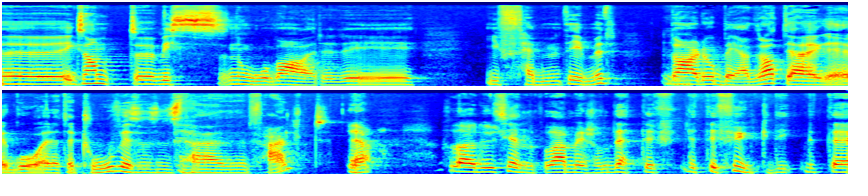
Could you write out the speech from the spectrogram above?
eh, hvis noe varer i, i fem timer, da er det jo bedre at jeg går etter to hvis jeg syns det er fælt. Ja. Så da du kjenner på deg mer sånn dette, dette funket ikke dette,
